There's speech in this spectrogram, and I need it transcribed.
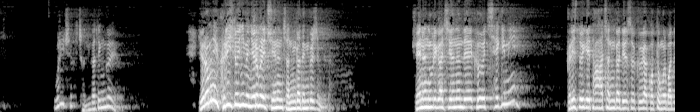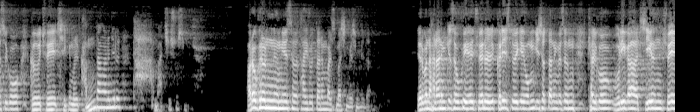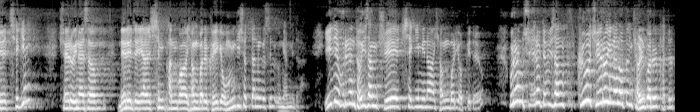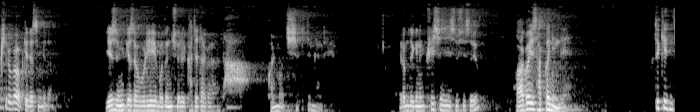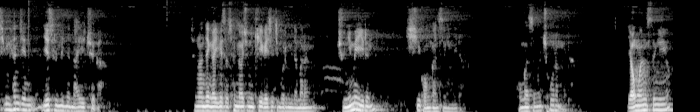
우리 죄가 전가된 거예요. 여러분이 그리스도인이면 여러분의 죄는 전가된 것입니다. 죄는 우리가 지었는데 그 책임이 그리스도에게 다 전가되어서 그가 고통을 받으시고 그 죄의 책임을 감당하는 일을 다 마치셨습니다. 바로 그런 의미에서 다 이뤘다는 말씀하신 것입니다. 여러분 하나님께서 우리의 죄를 그리스도에게 옮기셨다는 것은 결국 우리가 지은 죄의 책임, 죄로 인해서 내려져야 할 심판과 형벌을 그에게 옮기셨다는 것을 의미합니다. 이제 우리는 더 이상 죄의 책임이나 형벌이 없게 돼요. 우리는 죄를 더 이상 그 죄로 인한 어떤 결과를 받을 필요가 없게 됐습니다. 예수님께서 우리의 모든 죄를 가져다가 다 걸머지셨기 때문에 그래요. 여러분들에게는 퀘션이 있을 수 있어요? 과거의 사건인데 어떻게 지금 현재 예수를 믿는 나의 죄가 저는 언젠가 여기서 설명할 수 있는 기회가 있을지 모릅니다만 주님의 일은 시공간성입니다. 공간성을 초월합니다. 영원성이에요.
